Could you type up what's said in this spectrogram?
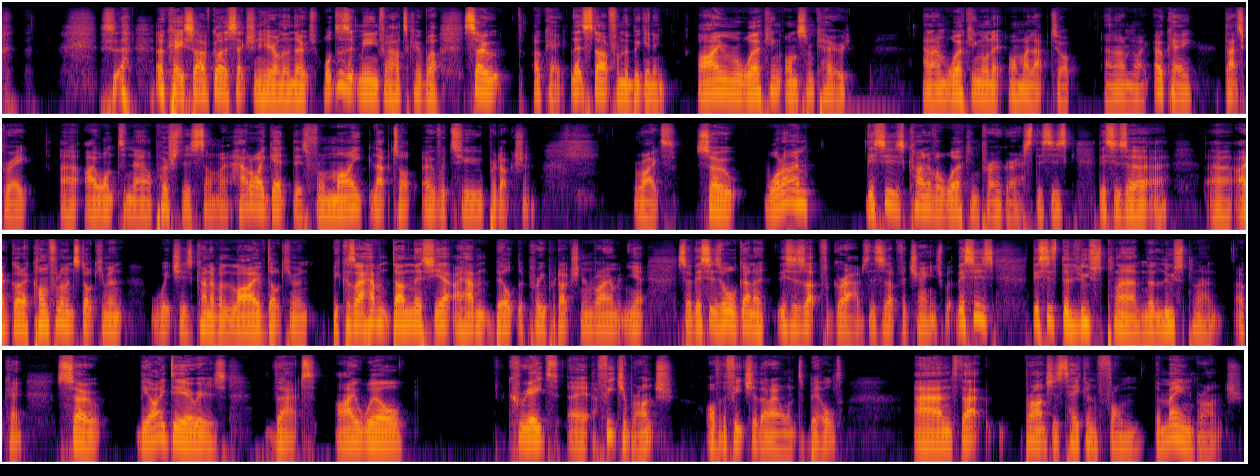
so, okay, so I've got a section here on the notes. What does it mean for how to code well? So, okay, let's start from the beginning. I'm working on some code and I'm working on it on my laptop. And I'm like, okay, that's great. Uh, I want to now push this somewhere. How do I get this from my laptop over to production? Right. So, what I'm this is kind of a work in progress. This is this is a, a uh, I've got a Confluence document which is kind of a live document because I haven't done this yet. I haven't built the pre-production environment yet. So this is all gonna this is up for grabs. This is up for change. But this is this is the loose plan, the loose plan. Okay. So the idea is that I will create a, a feature branch of the feature that I want to build. and that branch is taken from the main branch.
